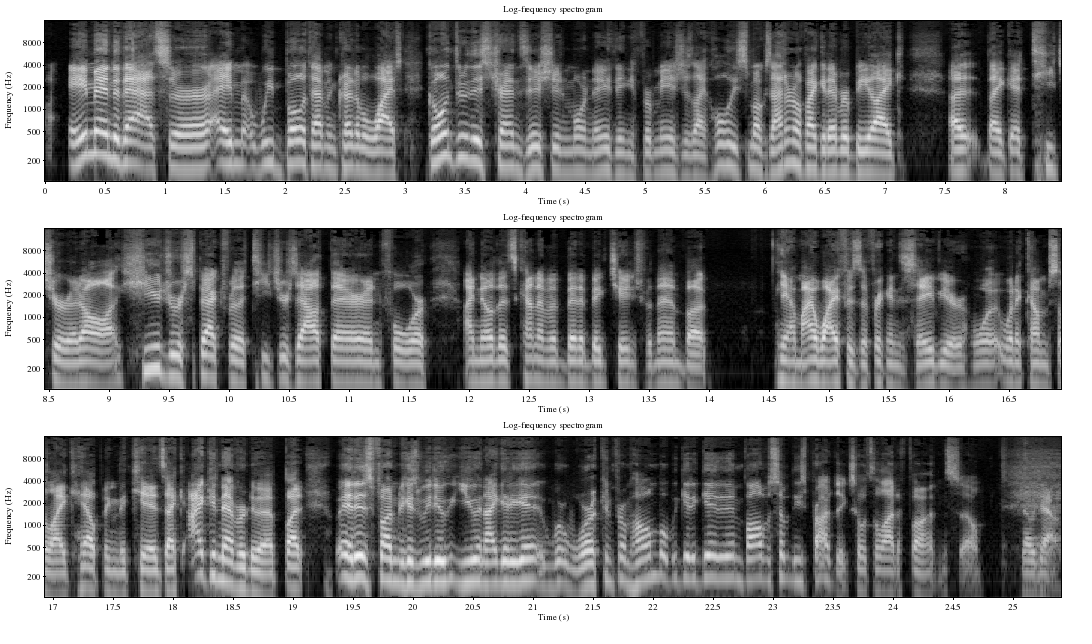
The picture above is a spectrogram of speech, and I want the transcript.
amen to that, sir. Amen. We both have incredible wives. Going through this transition more than anything for me is just like, holy smokes! I don't know if I could ever be like a like a teacher at all. A huge respect for the teachers out there, and for I know that's kind of a, been a big change for them, but yeah, my wife is a freaking savior when it comes to like helping the kids. Like I could never do it, but it is fun because we do. You and I get to get we're working from home, but we get to get involved with some of these projects, so it's a lot of fun. So no doubt.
